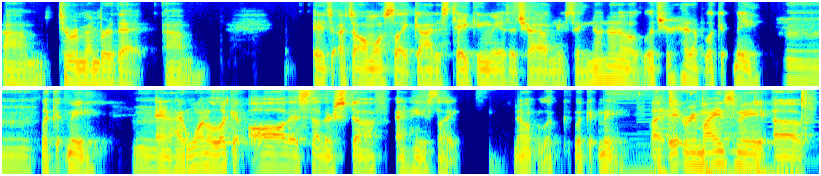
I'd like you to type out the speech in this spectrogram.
um, to remember that um, it's it's almost like God is taking me as a child and he's saying, No, no, no, lift your head up, look at me. Mm. Look at me. Mm. And I want to look at all this other stuff. And he's like, no, look, look at me. But it reminds me of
